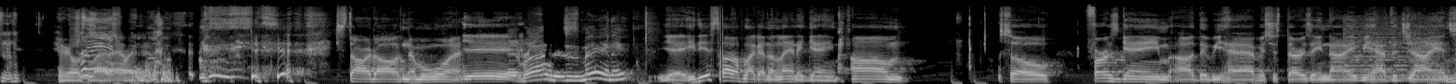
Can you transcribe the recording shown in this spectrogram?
Harold's last right now. Started off number one. Yeah. Ryan is his man, eh? Yeah, he did start off like an Atlanta game. Um, so first game uh, that we have it's just Thursday night. We have the Giants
